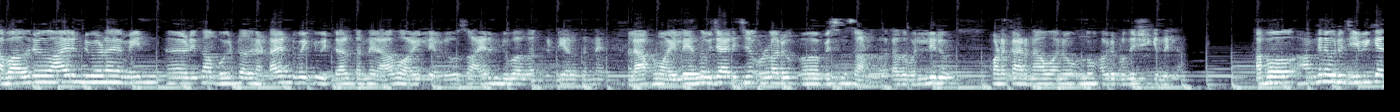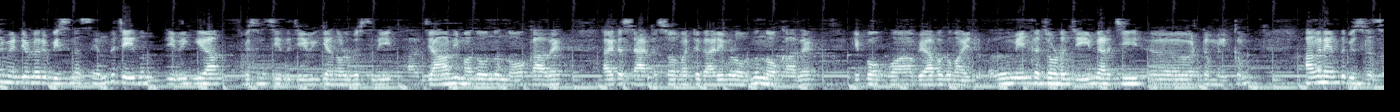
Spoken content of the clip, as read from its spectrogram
അപ്പൊ അതൊരു ആയിരം രൂപയുടെ മീൻ എടുക്കാൻ പോയിട്ട് അത് രണ്ടായിരം രൂപയ്ക്ക് വിറ്റാൽ തന്നെ ലാഭമായില്ലേ? ഒരു ദിവസം ആയിരം രൂപ കിട്ടിയാൽ തന്നെ ലാഭമായില്ലേ എന്ന് വിചാരിച്ച് ഉള്ള ഒരു ബിസിനസ് ആണ് അത് വലിയൊരു പണക്കാരനാവാനോ ഒന്നും അവർ പ്രതീക്ഷിക്കുന്നില്ല. അപ്പോ അങ്ങനെ ഒരു ജീവിക്കാൻ വേണ്ടിയുള്ള ഒരു ബിസിനസ് എന്ത് ചെയ്തും ജീവിക്കുക ബിസിനസ് ചെയ്ത് ജീവിക്കുക എന്നുള്ളൊരു സ്ഥിതി ജാതി മതമൊന്നും നോക്കാതെ അതിന്റെ സ്റ്റാറ്റസോ മറ്റു കാര്യങ്ങളോ ഒന്നും നോക്കാതെ ഇപ്പോൾ വ്യാപകമായിട്ടുണ്ട് അത് മീൻ കച്ചവടം ചെയ്യും ഇറച്ചി വിൽക്കും. അങ്ങനെ എന്ത് ബിസിനസ്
